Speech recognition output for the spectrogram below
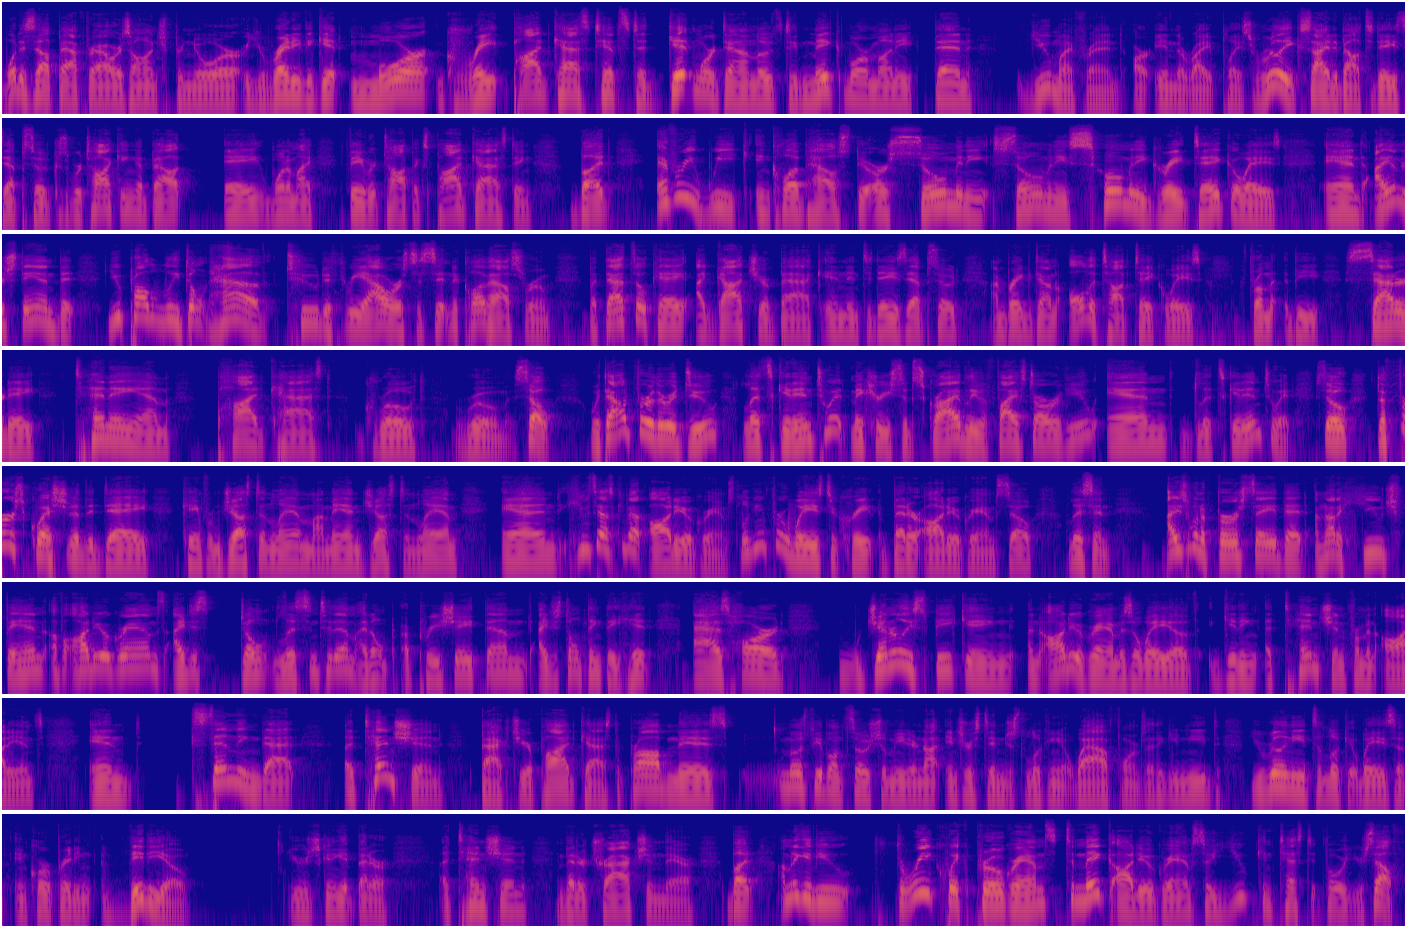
What is up, After Hours Entrepreneur? Are you ready to get more great podcast tips, to get more downloads, to make more money? Then you, my friend, are in the right place. Really excited about today's episode because we're talking about a one of my favorite topics podcasting. But every week in clubhouse there are so many so many so many great takeaways. And i understand that you probably don't have two to three hours to sit in a clubhouse room but that's okay. I got your back. And in today's episode i'm breaking down all the top takeaways from the saturday 10 a.m podcast growth room so without further ado, let's get into it. Make sure you subscribe, leave a five star review, and let's get into it. So, the first question of the day came from Justin Lamb, my man Justin Lamb, and he was asking about audiograms, looking for ways to create better audiograms. So, listen, I just want to first say that I'm not a huge fan of audiograms. I just don't listen to them. I don't appreciate them. I just don't think they hit as hard generally speaking, an audiogram is a way of getting attention from an audience and sending that attention back to your podcast. The problem is most people on social media are not interested in just looking at waveforms. I think you need you really need to look at ways of incorporating video. You're just going to get better attention and better traction there. But I'm going to give you three quick programs to make audiograms so you can test it for yourself.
